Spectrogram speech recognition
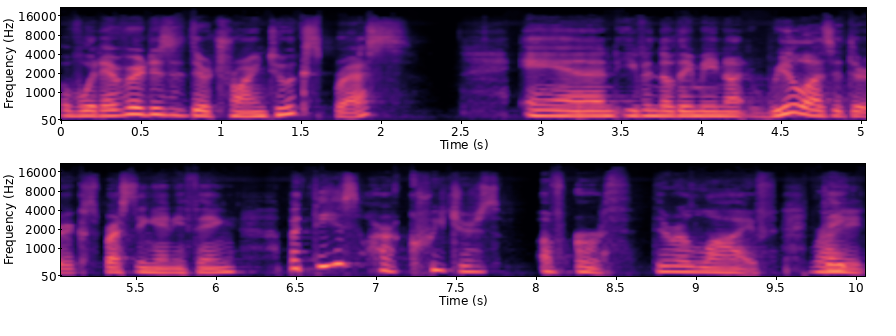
of whatever it is that they're trying to express. And even though they may not realize that they're expressing anything, but these are creatures of earth. They're alive. Right. They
